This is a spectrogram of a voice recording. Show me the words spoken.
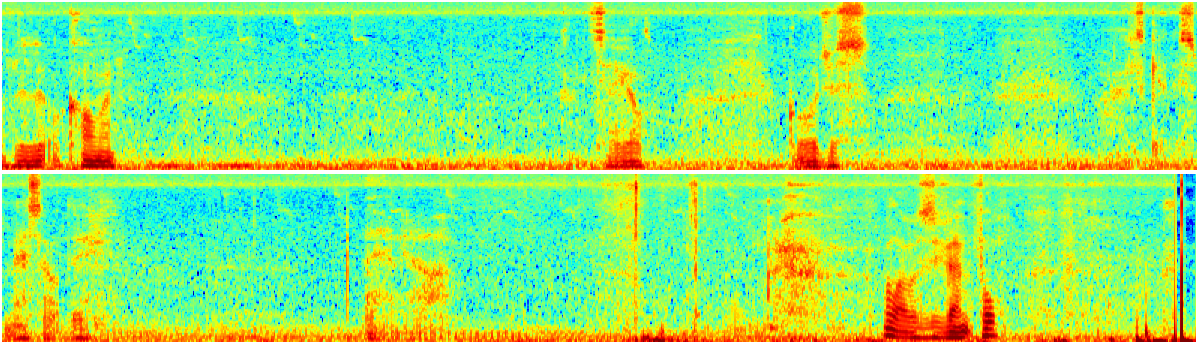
Lovely little common. Tail. Gorgeous. Let's get this mess out there. There we are. Well, that was eventful.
